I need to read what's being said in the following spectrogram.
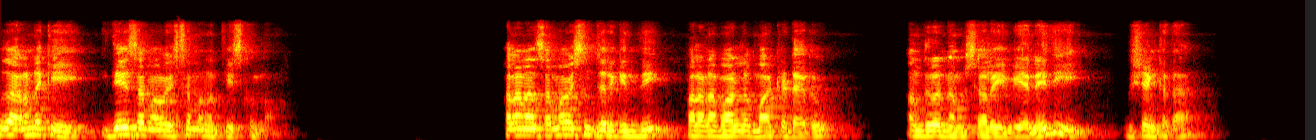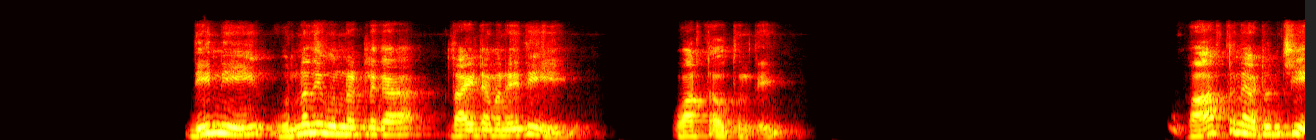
ఉదాహరణకి ఇదే సమావేశం మనం తీసుకుందాం. ఫలానా సమావేశం జరిగింది ఫలానా వాళ్ళు మాట్లాడారు అందులోని అంశాలు ఇవి అనేది విషయం కదా. దీన్ని ఉన్నది ఉన్నట్లుగా రాయటం అనేది వార్త అవుతుంది. వార్తని అటుంచి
